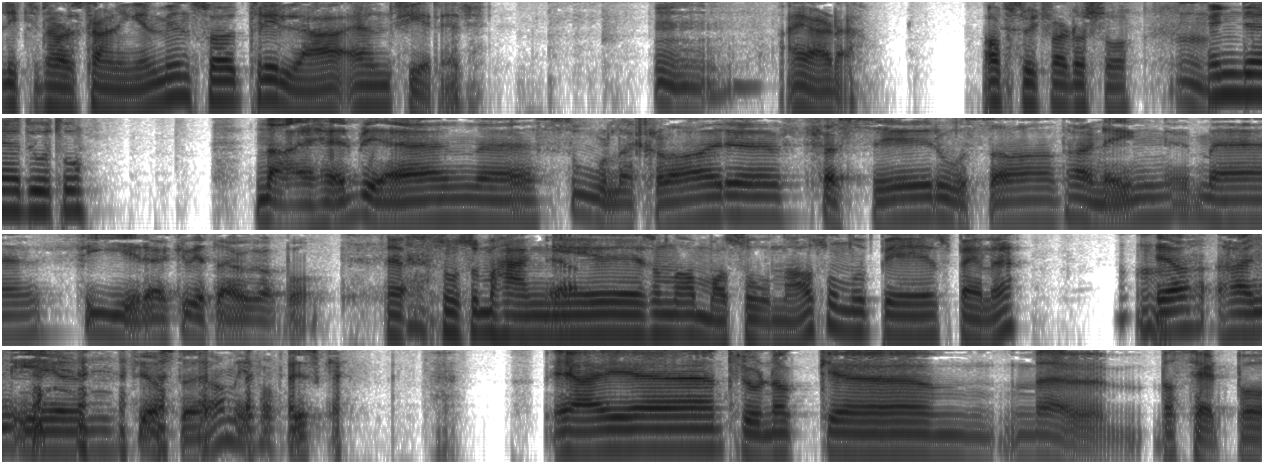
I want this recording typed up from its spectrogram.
90-tallsterningen min, så triller jeg en firer. Mm. Jeg gjør det. Absolutt verdt å se. Mm. Enn eh, du to? Nei, her blir det en eh, soleklar, eh, fussy rosa terning med fire hvite øyne på. Ja, sånn som henger i sånn Amazoner og sånn oppi speilet? Ja, henger i fjøsdøra mi, faktisk. Jeg eh, tror nok, eh, basert på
